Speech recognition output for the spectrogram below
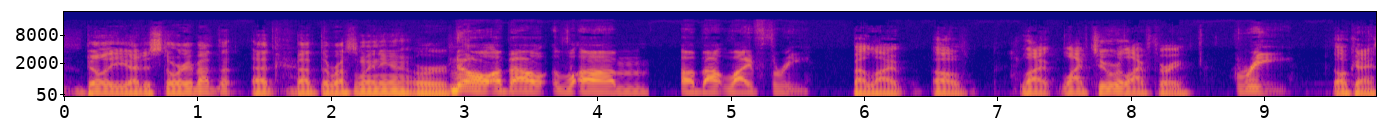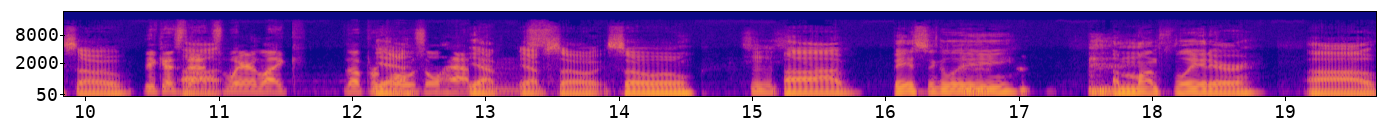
Billy, you had a story about the at, about the WrestleMania or No, about um about live three. about live? Oh, live live two or live three? Three. Okay, so Because that's Uh, where like the proposal yeah, happens. yep. So so uh, basically, a month later, uh,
